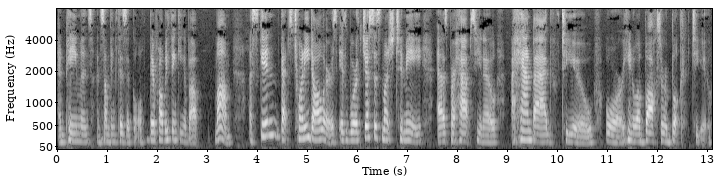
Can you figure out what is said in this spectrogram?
and payments and something physical. They're probably thinking about Mom, a skin that's $20 is worth just as much to me as perhaps, you know, a handbag to you or, you know, a box or a book to you.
